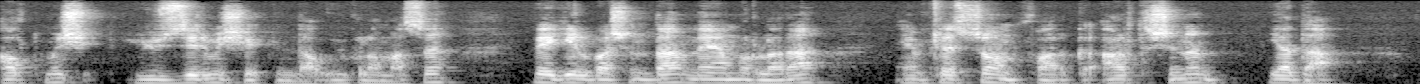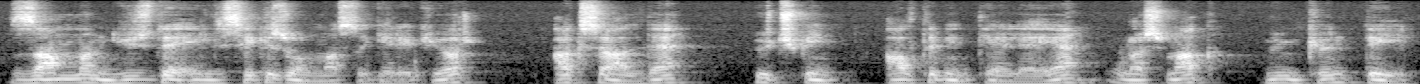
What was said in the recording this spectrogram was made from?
60-120 şeklinde uygulaması ve yıl başında memurlara enflasyon farkı artışının ya da zammın %58 olması gerekiyor. Aksi halde 3000-6000 TL'ye ulaşmak mümkün değil.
